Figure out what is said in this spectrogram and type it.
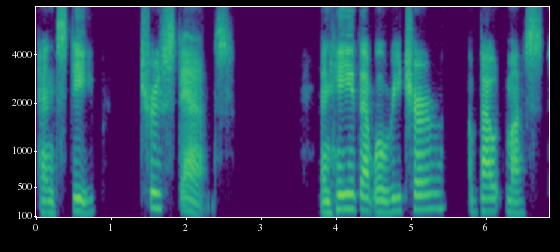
and steep, truth stands, and he that will reach her about must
